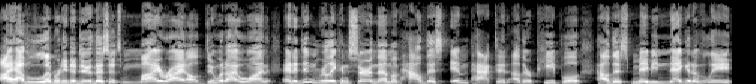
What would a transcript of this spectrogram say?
I have liberty to do this. It's my right. I'll do what I want. And it didn't really concern them of how this impacted other people, how this maybe negatively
